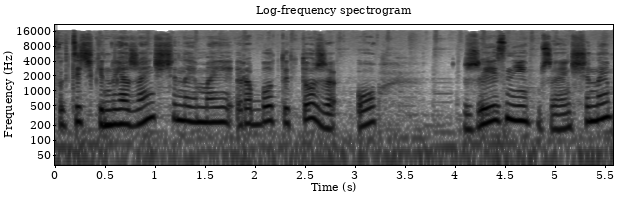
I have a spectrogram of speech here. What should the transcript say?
фактически, ну, я женщина, и мои работы тоже о жизни женщины,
